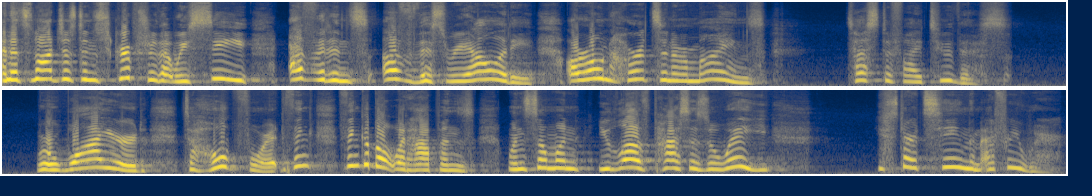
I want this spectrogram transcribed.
And it's not just in Scripture that we see evidence of this reality. Our own hearts and our minds testify to this. We're wired to hope for it. Think, think about what happens when someone you love passes away. You, you start seeing them everywhere.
